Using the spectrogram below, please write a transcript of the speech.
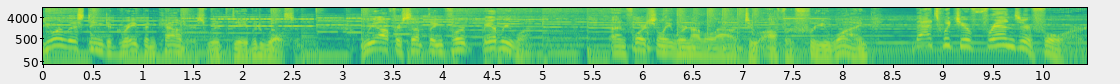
You're listening to Grape Encounters with David Wilson. We offer something for everyone Unfortunately, we're not allowed to offer free wine. That's what your friends are for.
